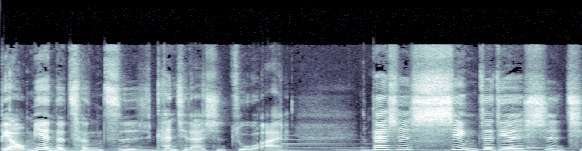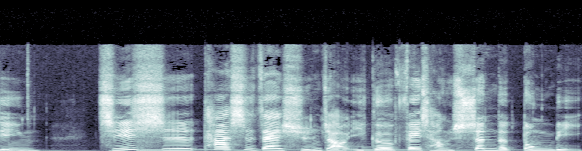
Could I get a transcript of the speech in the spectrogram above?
表面的层次看起来是做爱，但是性这件事情，其实它是在寻找一个非常深的动力。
